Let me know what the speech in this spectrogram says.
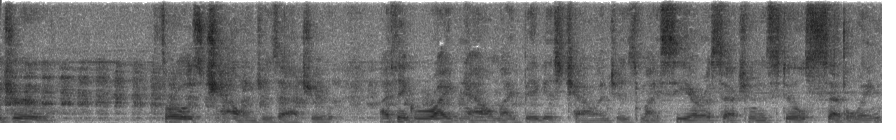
Nature throws challenges at you. I think right now my biggest challenge is my Sierra section is still settling,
